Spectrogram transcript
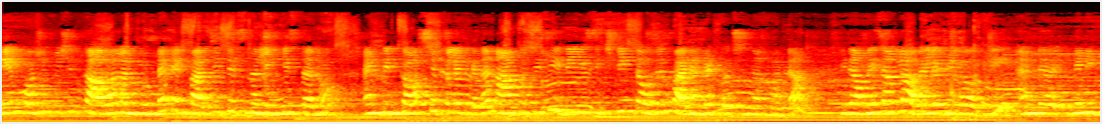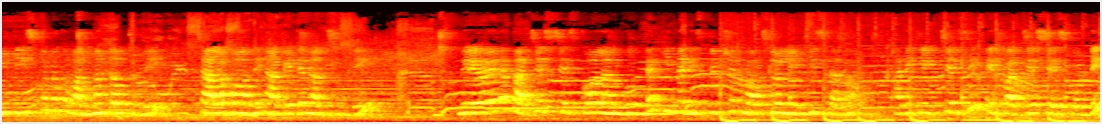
సేమ్ వాషింగ్ మిషన్ కావాలనుకుంటే నేను పర్చేస్ చేసిన లింక్ ఇస్తాను. అండ్ దీని కాస్ట్ చెప్పలేదు కదా నాకు వచ్చేసి ఇది సిక్స్టీన్ థౌసండ్ ఫైవ్ హండ్రెడ్ వచ్చింది అనమాట ఇది అమెజాన్లో అవైలబుల్గా ఉంది అండ్ uh, నేను ఇది తీసుకుని ఒక వన్ మంత్ అవుతుంది. చాలా బాగుంది నాకైతే నచ్చింది. మీరు ఎవరైనా పర్చేస్ చేసుకోవాలనుకుంటే కింద డిస్క్రిప్షన్ బాక్స్లో లింక్ ఇస్తాను. అది క్లిక్ చేసి మీరు పర్చేస్ చేసుకోండి.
